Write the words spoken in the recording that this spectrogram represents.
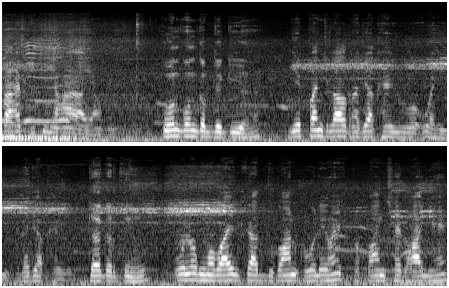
साहब जी के यहाँ आया हूँ। कौन कौन कब्जा किया है? ये पंचलाल रजक है वो वही रजक है वो। क्या करते हैं वो? लोग मोबाइल का दुकान खोले हुए हैं पाँच छः भाई हैं।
